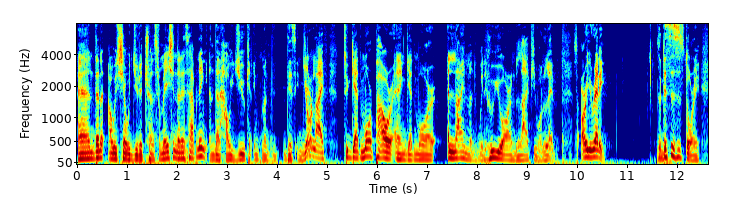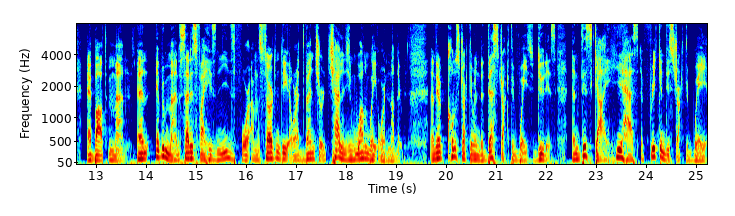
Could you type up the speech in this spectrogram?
And then I will share with you the transformation that is happening, and then how you can implement this in your life to get more power and get more alignment with who you are and the life you want to live. So, are you ready? So this is a story about a man, and every man satisfies his needs for uncertainty or adventure or challenge in one way or another. And there are constructive and the destructive ways to do this. And this guy, he has a freaking destructive way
